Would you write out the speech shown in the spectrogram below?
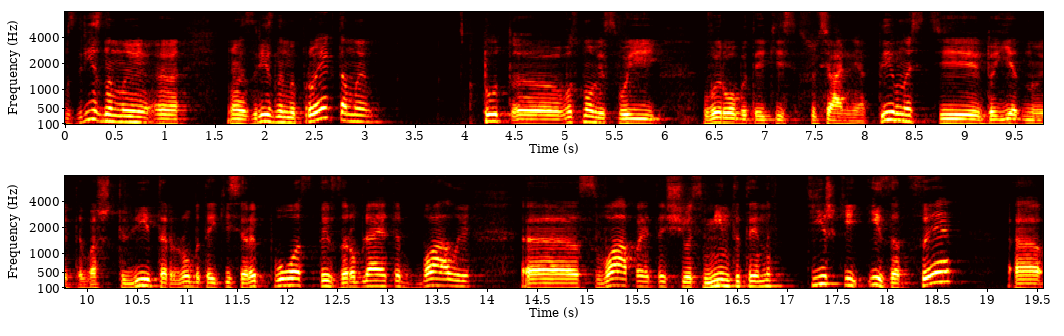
з різними, е, з різними проектами. Тут в основі своїй ви робите якісь соціальні активності, доєднуєте ваш твіттер, робите якісь репости, заробляєте бали, е, свапаєте щось, мінтите невтішки, і за це е,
